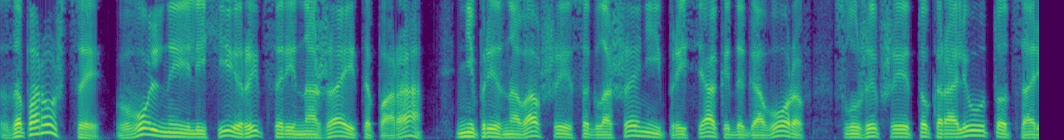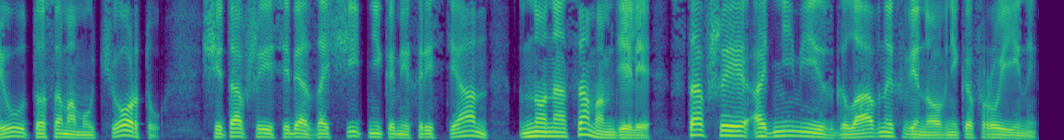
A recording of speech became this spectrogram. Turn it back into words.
Запорожцы, вольные лихие рыцари ножа и топора, не признававшие соглашений, присяг и договоров, служившие то королю, то царю, то самому черту, считавшие себя защитниками христиан, но на самом деле ставшие одними из главных виновников руины.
